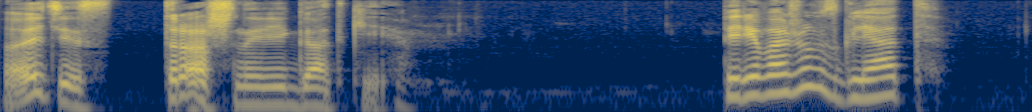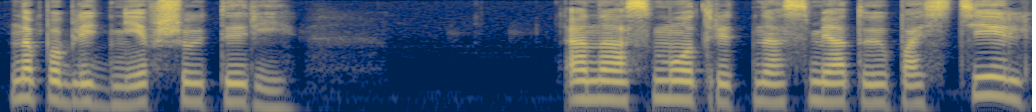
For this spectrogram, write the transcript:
а эти страшные и гадкие». Перевожу взгляд на побледневшую Тери. Она смотрит на смятую постель,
